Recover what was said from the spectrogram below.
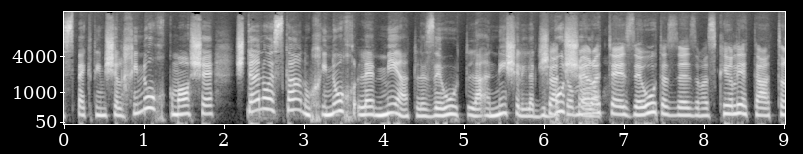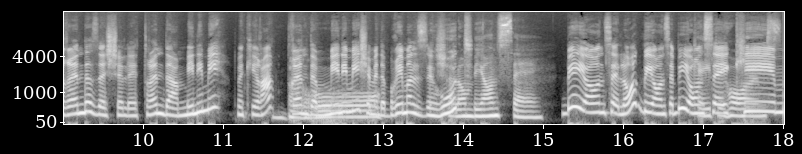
אספקטים של חינוך, כמו ששתינו הזכרנו, חינוך למי את, לזהות, לאני שלי, לגיבוש כשאת שלו. אומרת אה, זהות, אז אה, זה מזכיר לי את הטרנד הזה של אה, טרנד ה mini-me, את מכירה? טרנד ה mini-me, שמדברים על זהות. שלום ביונסה. ביונסה, לא רק ביונסה, ביונסה. קים,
